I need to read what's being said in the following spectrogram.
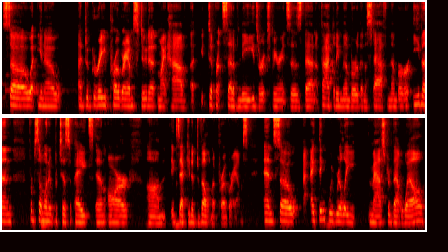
So, you know, a degree program student might have a different set of needs or experiences than a faculty member, than a staff member, or even from someone who participates in our um, executive development programs. And so I think we really mastered that well.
